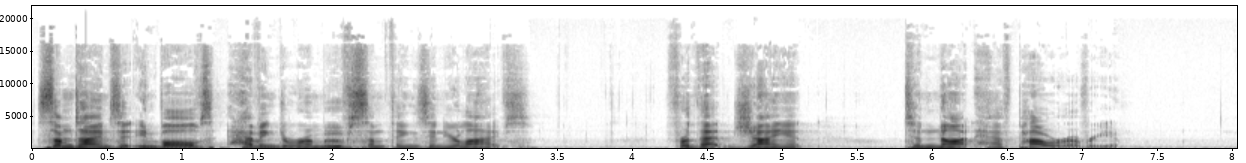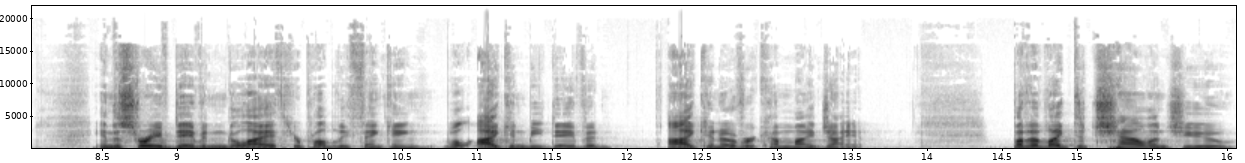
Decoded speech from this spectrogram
Sometimes it involves having to remove some things in your lives for that giant to not have power over you. In the story of David and Goliath, you're probably thinking, well, I can be David. I can overcome my giant. But I'd like to challenge you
